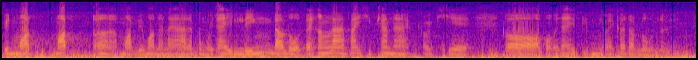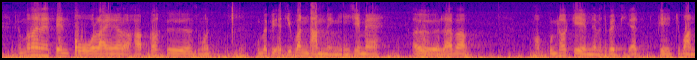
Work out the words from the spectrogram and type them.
เป็นมอดมอดเอ่อมอดหรือมอดนั่นแหละฮะแล้วผมก็จะให้ลิงก์ดาวน์โหลดไปข้างล่างใต้คลิปชั่นนะฮะโอเค ก็ผมก็จะให้ เป็นโปรอะไรหรอครับ ก็คือสมมติคุณไปพีเอที่วันดำอย่างนี้ใช่ไหมเออ แล้วแบบพอคุณเข้าเกมเนี่ยมันจะเป็นพีเอพีเอวัน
